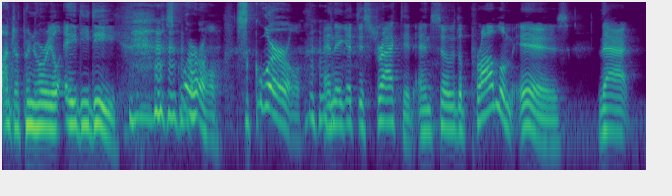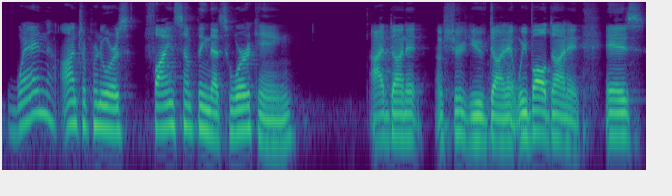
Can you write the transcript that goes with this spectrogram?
entrepreneurial ADD, squirrel, squirrel, and they get distracted. And so the problem is that when entrepreneurs find something that's working, I've done it, I'm sure you've done it, we've all done it, is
